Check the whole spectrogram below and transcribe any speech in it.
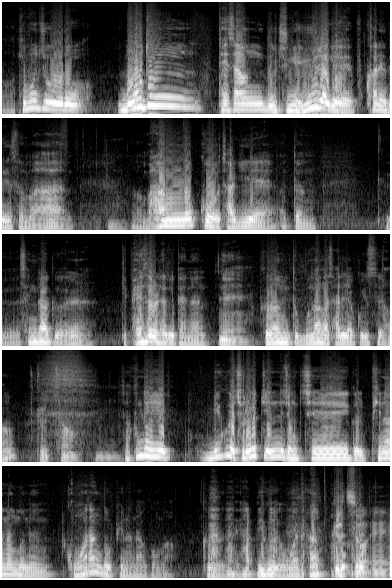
어, 기본적으로 모든 대상들 중에 유일하게 북한에 대해서만 어, 마음 놓고 자기의 어떤 그 생각을 이렇게 배설을 해도 되는 예. 그런 또 문화가 자리 잡고 있어요. 그렇죠. 음. 자, 근데 이 미국의 전략적 인내 정책을 비난한 거는 공화당도 비난하고 막 그러는데 미국의 공화당 그렇죠. 예.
